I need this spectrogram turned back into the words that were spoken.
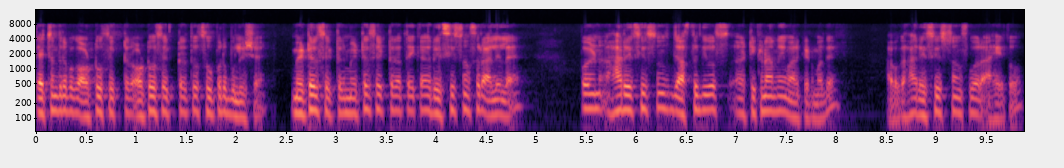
त्याच्यानंतर बघा ऑटो सेक्टर ऑटो सेक्टर तर सुपर बुलिश आहे. मेटल सेक्टर मेटल सेक्टर आता एका रेसिस्टन्सवर आलेला आहे. पण हा रेसिस्टन्स जास्त दिवस टिकणार नाही मार्केटमध्ये हा बघा हा रेसिस्टन्सवर आहे तो.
